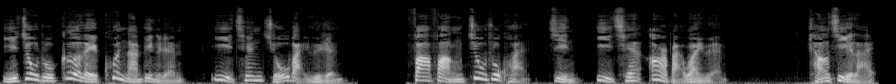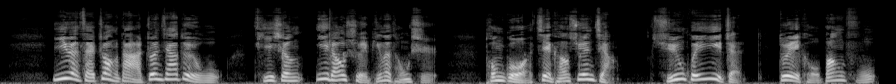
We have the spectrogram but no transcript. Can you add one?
已救助各类困难病人一千九百余人，发放救助款近一千二百万元。长期以来，医院在壮大专家队伍、提升医疗水平的同时，通过健康宣讲、巡回义诊、对口帮扶、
